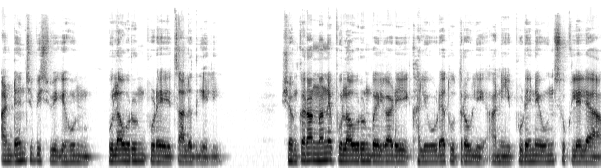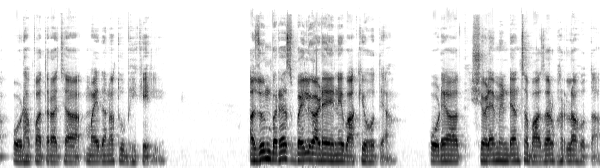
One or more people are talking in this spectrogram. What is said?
अंड्यांची पिशवी घेऊन पुलावरून पुढे चालत गेली. शंकरांनाने पुलावरून बैलगाडी खाली ओढ्यात उतरवली आणि पुढे नेऊन सुकलेल्या ओढापात्राच्या मैदानात उभी केली. अजून बऱ्याच बैलगाड्या येणे बाकी होत्या. ओढ्यात शेळ्या मेंढ्यांचा बाजार भरला होता.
